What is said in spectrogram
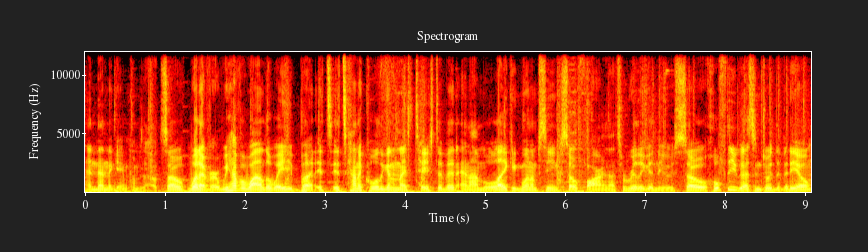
and then the game comes out. So whatever. We have a while to wait but it's it's kind of cool to get a nice taste of it and I'm liking what I'm seeing so far and that's really good news. So hopefully you guys enjoyed the video.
